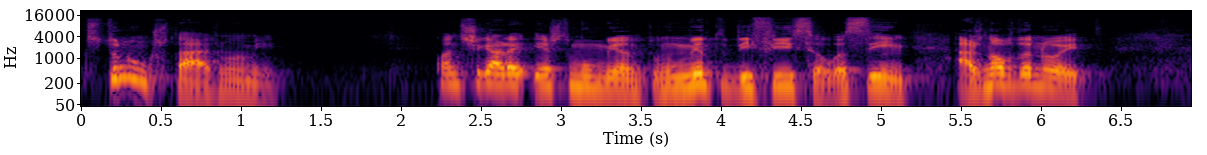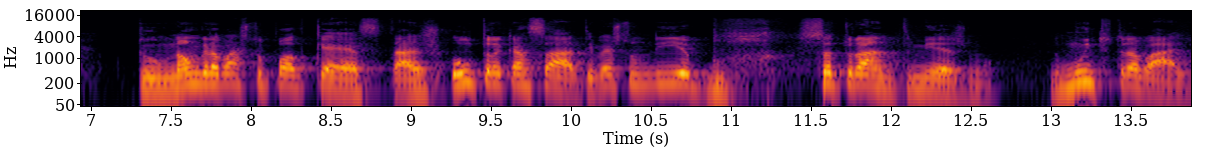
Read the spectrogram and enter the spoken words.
que se tu não gostares, meu amigo, quando chegar a este momento, um momento difícil, assim, às nove da noite, tu não gravaste o podcast, estás ultra cansado, tiveste um dia buf, saturante mesmo, de muito trabalho,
